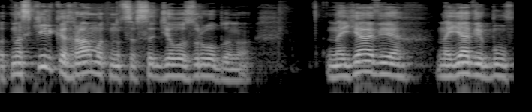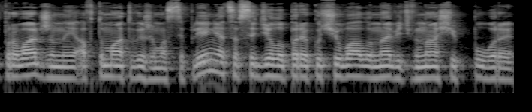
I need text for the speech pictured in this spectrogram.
От наскільки грамотно це все діло зроблено. На яві, на яві був впроваджений автомат вижима сцеплення. Це все діло перекочувало навіть в наші пори.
